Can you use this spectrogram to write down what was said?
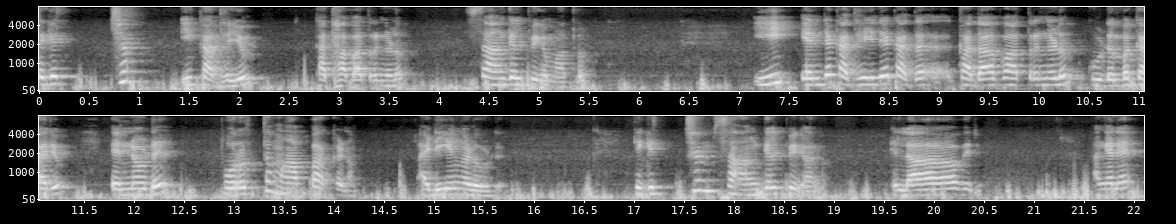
തികച്ചും ഈ കഥയും കഥാപാത്രങ്ങളും സാങ്കല്പികം മാത്രം. ഈ എന്റെ കഥയിലെ കഥ കഥാപാത്രങ്ങളും കുടുംബക്കാരും എന്നോട് പുറത്ത് മാപ്പാക്കണം അടിയങ്ങളോട്. തികച്ചും സാങ്കല്പികമാണ് എല്ലാവരും. അങ്ങനെ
